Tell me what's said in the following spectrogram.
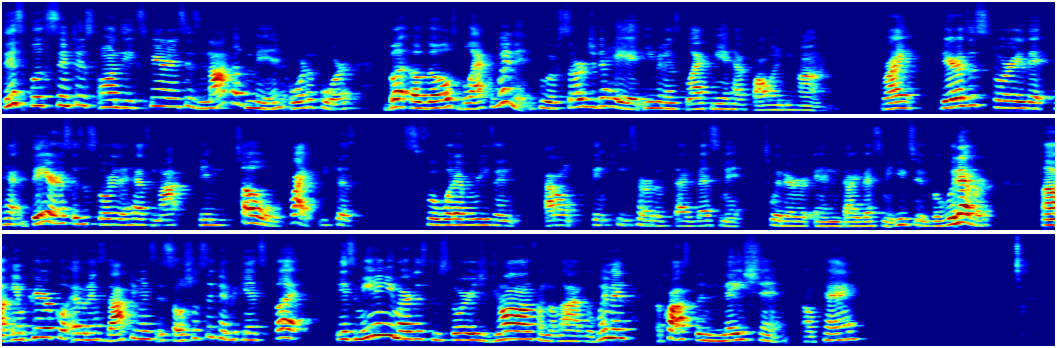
This book centers on the experiences not of men or the poor, but of those Black women who have surged ahead, even as Black men have fallen behind. Right? There's a story that ha- theirs is a story that has not been told. Right? Because for whatever reason, I don't think he's heard of divestment Twitter and divestment YouTube, but whatever. Uh, empirical evidence documents its social significance, but its meaning emerges through stories drawn from the lives of women across the nation. Okay.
